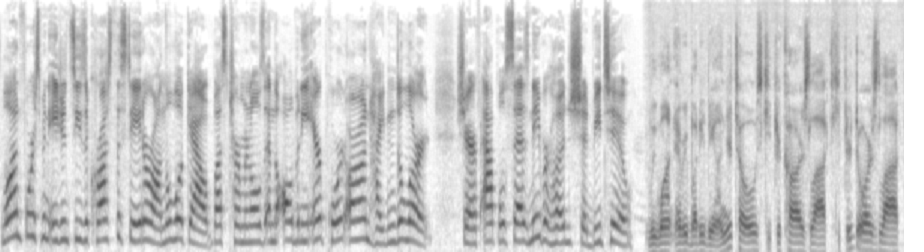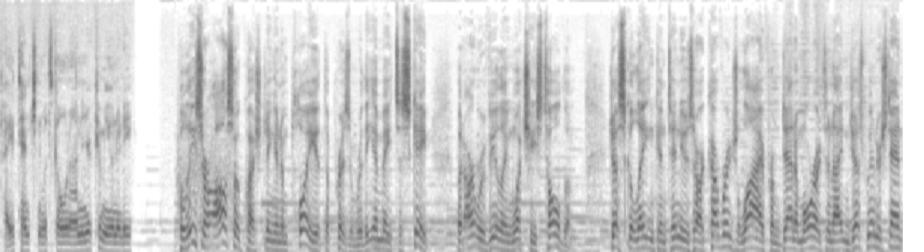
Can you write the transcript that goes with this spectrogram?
Law enforcement agencies across the state are on the lookout. Bus terminals and the Albany airport are on heightened alert. Sheriff Apple says neighborhoods should be too. We want everybody to be on your toes, keep your cars locked, keep your doors locked, pay attention to what's going on in your community. Police are also questioning an employee at the prison where the inmates escaped, but aren't revealing what she's told them. Jessica Layton continues our coverage live from Dannemora tonight. And just we understand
